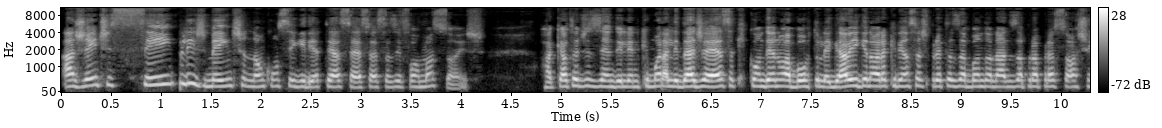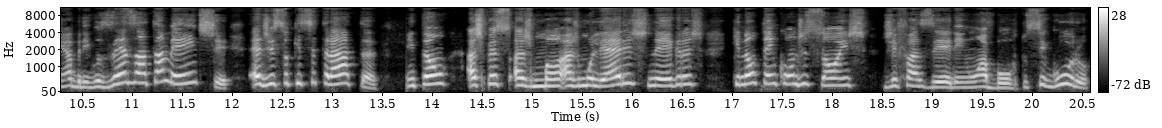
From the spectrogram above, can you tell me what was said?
a gente simplesmente não conseguiria ter acesso a essas informações. Raquel está dizendo, Eliane, que moralidade é essa que condena o aborto legal e ignora crianças pretas abandonadas à própria sorte em abrigos? Exatamente! É disso que se trata. Então, as, pessoas, as, as mulheres negras que não têm condições de fazerem um aborto seguro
